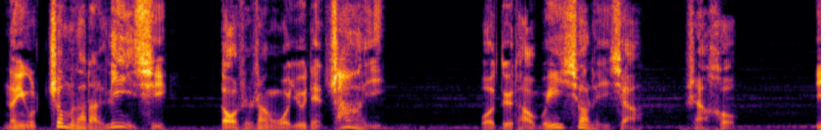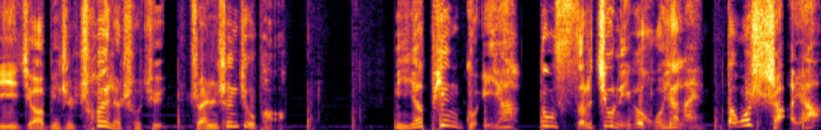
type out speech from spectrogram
能有这么大的力气，倒是让我有点诧异。我对她微笑了一下，然后一脚便是踹了出去，转身就跑。你呀，骗鬼呀！都死了，就你一个活下来，当我傻呀？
